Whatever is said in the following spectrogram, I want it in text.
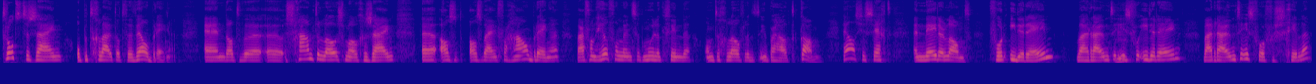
trots te zijn op het geluid dat we wel brengen. En dat we uh, schaamteloos mogen zijn uh, als, als wij een verhaal brengen... waarvan heel veel mensen het moeilijk vinden om te geloven dat het überhaupt kan. als je zegt een Nederland voor iedereen, waar ruimte is mhm. voor iedereen waar ruimte is voor verschillen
